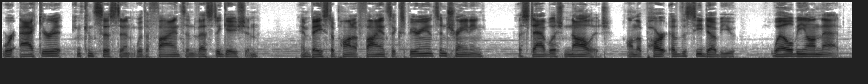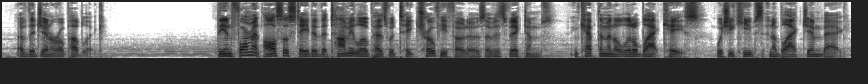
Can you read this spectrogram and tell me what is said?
were accurate and consistent with Affiant's investigation and based upon Affiant's experience and training, established knowledge on the part of the CW well beyond that of the general public. The informant also stated that Tommy Lopez would take trophy photos of his victims and kept them in a little black case, which he keeps in a black gym bag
